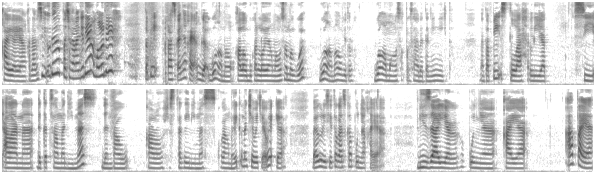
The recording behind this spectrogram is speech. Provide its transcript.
kayak yang kenapa sih? Udah pacaran aja deh sama lo deh tapi Raskanya kayak enggak gue nggak mau. Kalau bukan lo yang mau sama gue gue nggak mau gitu loh. Gue nggak mau ngerusak persahabatan ini gitu. Nah tapi setelah lihat si Alana deket sama Dimas dan tahu kalau history Dimas kurang baik sama cewek-cewek ya baru di situ Raska punya kayak desire punya kayak apa ya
